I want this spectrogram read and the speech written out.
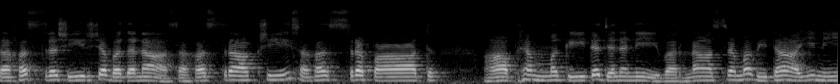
సహస్ర శీర్ష వదన సహస్రాక్షి సహస్రపాత్ ఆ బ్రహ్మ కీట జనని వర్ణాశ్రమ విధాయిని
